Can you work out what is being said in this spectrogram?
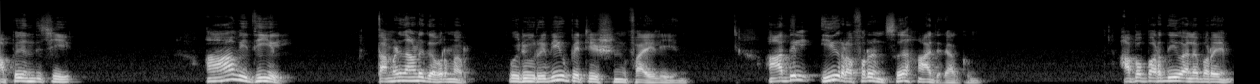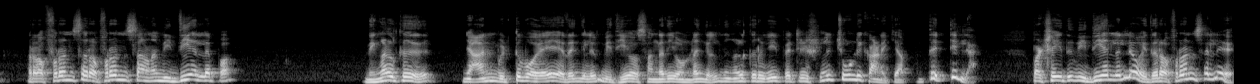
അപ്പോൾ എന്ത് ചെയ്യും? ആ വിധിയിൽ തമിഴ്നാട് ഗവർണർ ഒരു റിവ്യൂ പെറ്റീഷൻ ഫയൽ ചെയ്യുന്നു. അതിൽ ഈ റഫറൻസ് ഹാജരാക്കുന്നു. അപ്പോൾ പർദീവാല പറയും റഫറൻസ് റഫറൻസാണ് വിധിയല്ലപ്പോൾ നിങ്ങൾക്ക് ഞാൻ വിട്ടുപോയ ഏതെങ്കിലും വിധിയോ സംഗതിയോ ഉണ്ടെങ്കിൽ നിങ്ങൾക്ക് റിവ്യൂ പെറ്റീഷനിൽ ചൂണ്ടിക്കാണിക്കാം. തെറ്റില്ല. പക്ഷേ ഇത് വിധിയല്ലല്ലോ ഇത് റഫറൻസ് അല്ലേ?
